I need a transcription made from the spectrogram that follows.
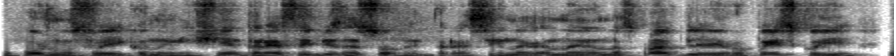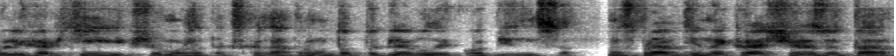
у кожного свої економічні інтереси і бізнесові інтереси і на, на насправді для європейської олігархії якщо можна так сказати ну тобто для великого бізнесу насправді найкращий результат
